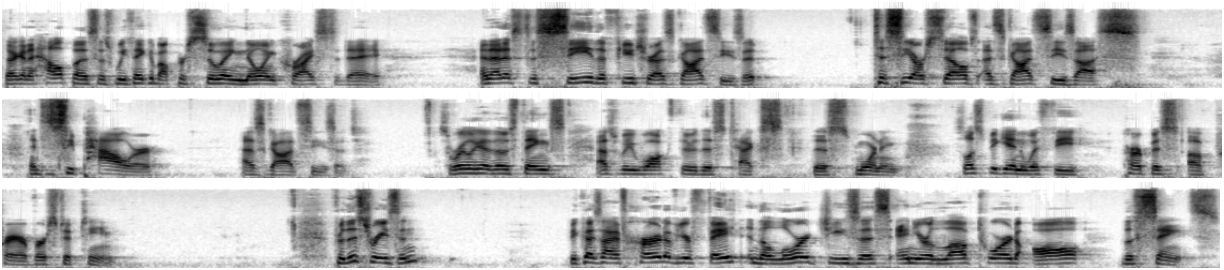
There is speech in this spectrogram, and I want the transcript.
that are going to help us as we think about pursuing knowing Christ today. And that is to see the future as God sees it, to see ourselves as God sees us, and to see power as God sees it. So we're looking at those things as we walk through this text this morning. So let's begin with the purpose of prayer, verse 15. For this reason, because I have heard of your faith in the Lord Jesus and your love toward all the saints.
